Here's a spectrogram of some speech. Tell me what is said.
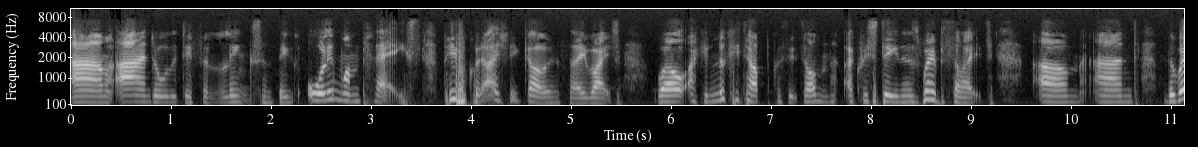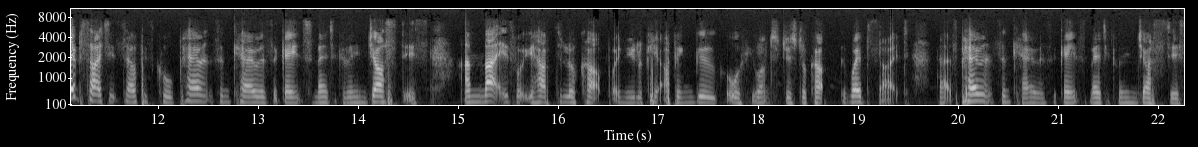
um, and all the different links and things all in one place, people could actually go and say, right, well, I can look it up because it's on uh, Christina's website. Um, and the website itself is called Parents and Carers Against Medical Injustice. And that is what you have to look up when you look it up in Google if you want to just look up the website. That's Parents and Carers Against Medical Injustice.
